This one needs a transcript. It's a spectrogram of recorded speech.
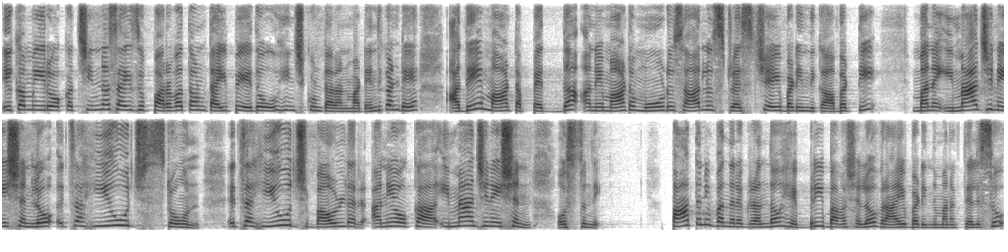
ఇక మీరు ఒక చిన్న సైజు పర్వతం టైప్ ఏదో ఊహించుకుంటారనమాట ఎందుకంటే అదే మాట పెద్ద అనే మాట మూడు సార్లు స్ట్రెస్ చేయబడింది కాబట్టి మన ఇమాజినేషన్లో it's a huge stone it's a huge boulder అనే ఒక ఇమాజినేషన్ వస్తుంది. పాత నిబంధన గ్రంథం హెబ్రీ భాషలో వ్రాయబడింది మనకు తెలుసు.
